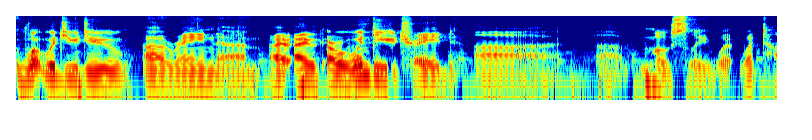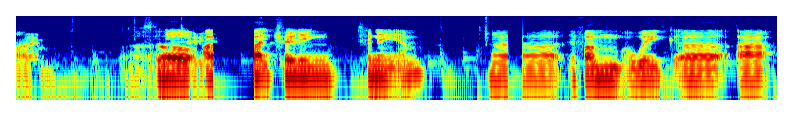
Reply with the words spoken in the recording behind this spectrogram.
what would you do, uh, Rain? Um, I, I, or when do you trade uh, uh, mostly? What what time? Uh, so I like trading 10 a.m. Uh, if I'm awake uh, at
